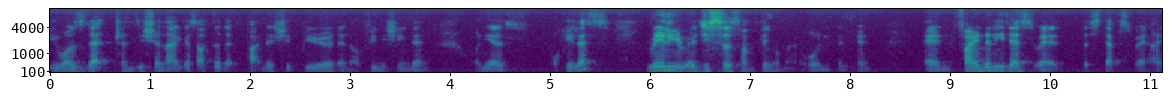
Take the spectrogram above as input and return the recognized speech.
it was that transition i guess after that partnership period and of finishing then only as okay let's really register something on my own and and, and finally that's where the steps where i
